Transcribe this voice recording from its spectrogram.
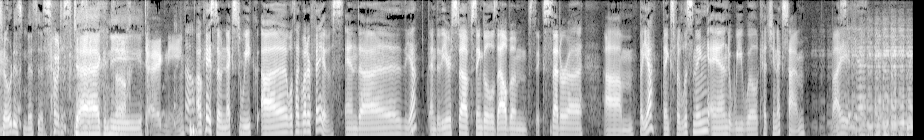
so dismissive. So dismissive. Dagny. Ugh, Dagny. Okay, so next week uh, we'll talk about our faves and uh, yeah, end of the year stuff, singles, albums, etc. Um, but yeah, thanks for listening, and we will catch you next time. Bye.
